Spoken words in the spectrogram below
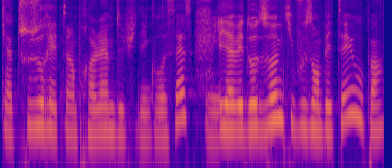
qui a toujours été un problème depuis les grossesses. Et il y avait d'autres zones qui vous embêtaient ou pas?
